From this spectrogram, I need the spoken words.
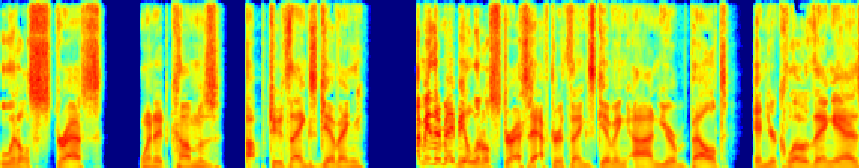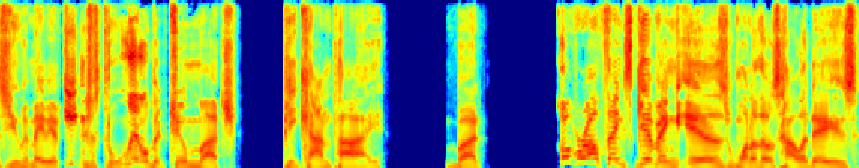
little stress when it comes up to Thanksgiving. I mean, there may be a little stress after Thanksgiving on your belt and your clothing as you maybe have eaten just a little bit too much pecan pie. But overall, Thanksgiving is one of those holidays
